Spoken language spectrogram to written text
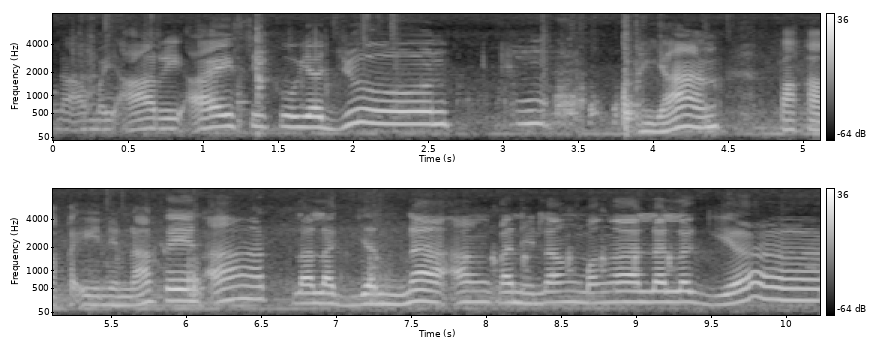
na may-ari ay si Kuya June. Ayan, pakakainin natin at lalagyan na ang kanilang mga lalagyan.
